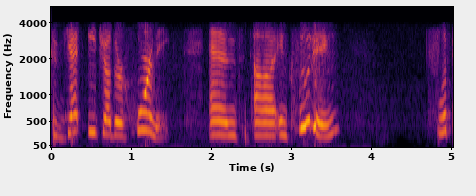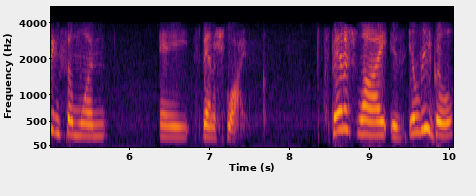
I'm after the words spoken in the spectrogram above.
to get each other horny, and uh, including slipping someone a Spanish fly. Spanish fly is illegal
